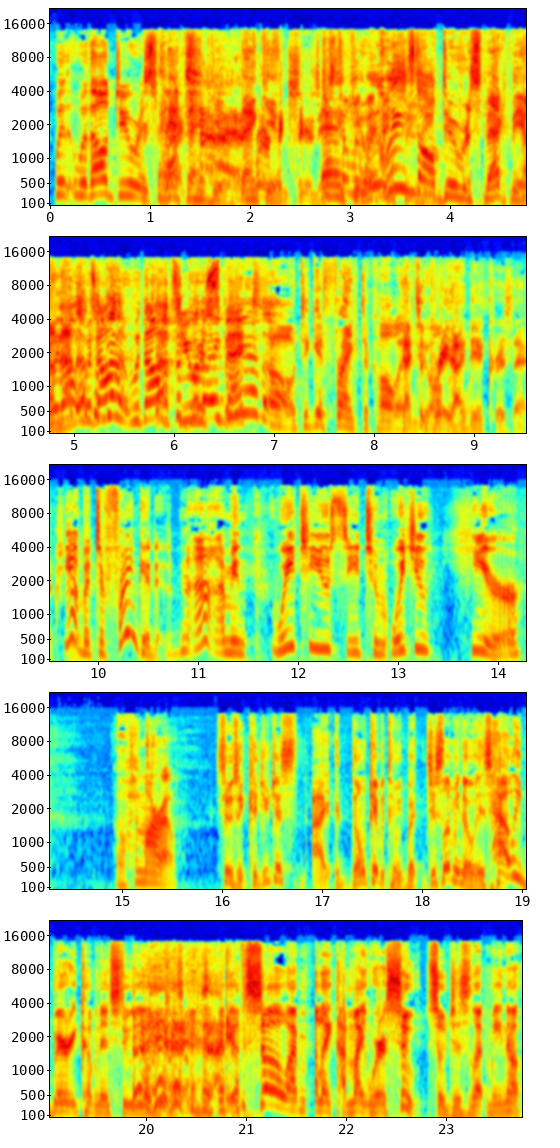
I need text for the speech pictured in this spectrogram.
D- With with all due respect, Thank you. Thank you. Perfect, Suzy. Thank Just tell me you. one At least Suzy. all due respect me on Without- that. That's without- a good, without that's a good respect- idea, though, to get Frank to call in. That's a great idea, voices. Chris. Actually, yeah, but to Frank it. I mean, wait till you see to wait till you hear Oh. tomorrow. Suzy, could you just I don't give it to me, but just let me know is Halle Berry coming in studio? Because if so, I'm like I might wear a suit. So just let me know.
